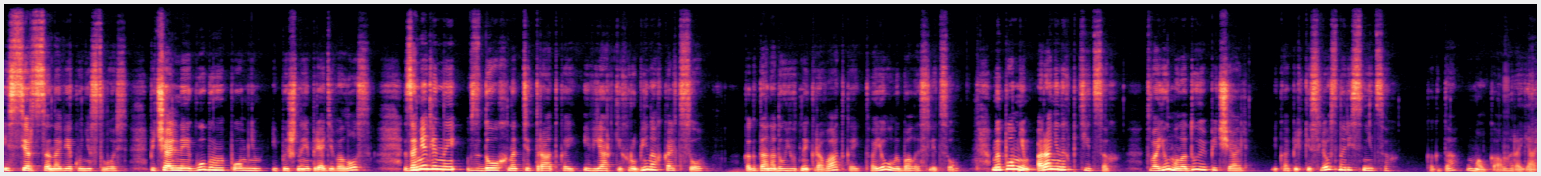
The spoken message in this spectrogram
из сердца навек унеслось. Печальные губы мы помним и пышные пряди волос. Замедленный вздох над тетрадкой и в ярких рубинах кольцо, Когда над уютной кроваткой твое улыбалось лицо. Мы помним о раненых птицах, твою молодую печаль, и капельки слез на ресницах, когда умолкал рояль.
